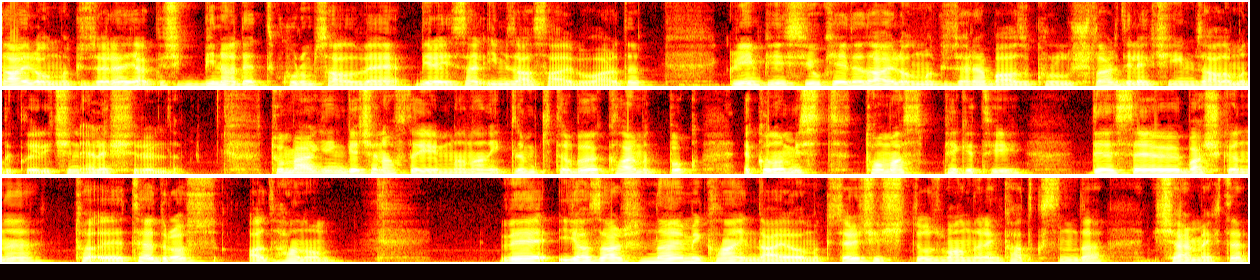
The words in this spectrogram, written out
dahil olmak üzere yaklaşık 1000 adet kurumsal ve bireysel imza sahibi vardı. Greenpeace UK'de dahil olmak üzere bazı kuruluşlar dilekçeyi imzalamadıkları için eleştirildi. Thunberg'in geçen hafta yayınlanan iklim kitabı Climate Book, ekonomist Thomas Piketty, DS Başkanı e, Tedros Adhanom ve yazar Naomi Klein dahil olmak üzere çeşitli uzmanların katkısında içermekte.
